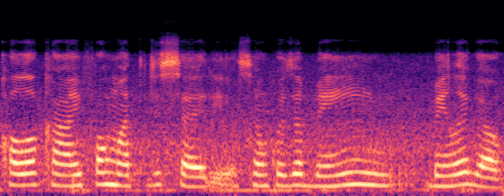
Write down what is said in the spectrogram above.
colocar em formato de série. Ia ser uma coisa bem, bem legal.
